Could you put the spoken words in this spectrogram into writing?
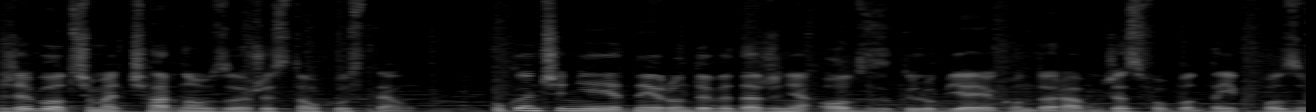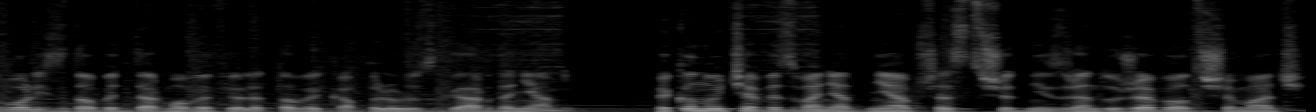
żeby otrzymać czarną wzorzystą chustę. Ukończenie jednej rundy wydarzenia od zglubiaje Kondora w grze swobodnej pozwoli zdobyć darmowy fioletowy kapelusz z gardeniami. Wykonujcie wyzwania dnia przez 3 dni z rzędu, żeby otrzymać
